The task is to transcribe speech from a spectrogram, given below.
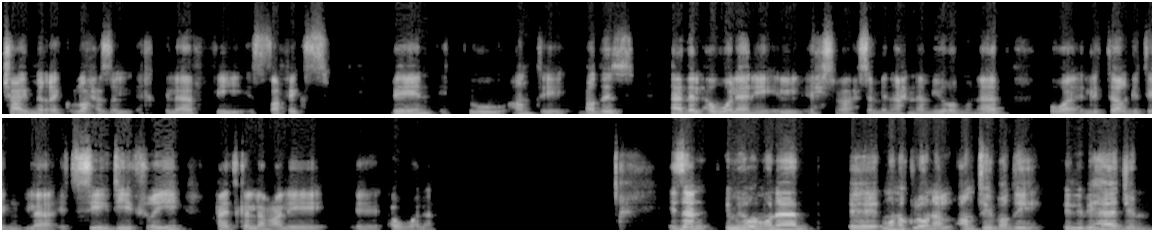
chimeric لاحظ الاختلاف في ال suffix بين ال two antibodies هذا الأولاني اللي سميناه إحنا muromonab هو اللي targeting لل CD 3 حنتكلم عليه اولا. اذا muromonab monoclonal antibody اللي بيهاجم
